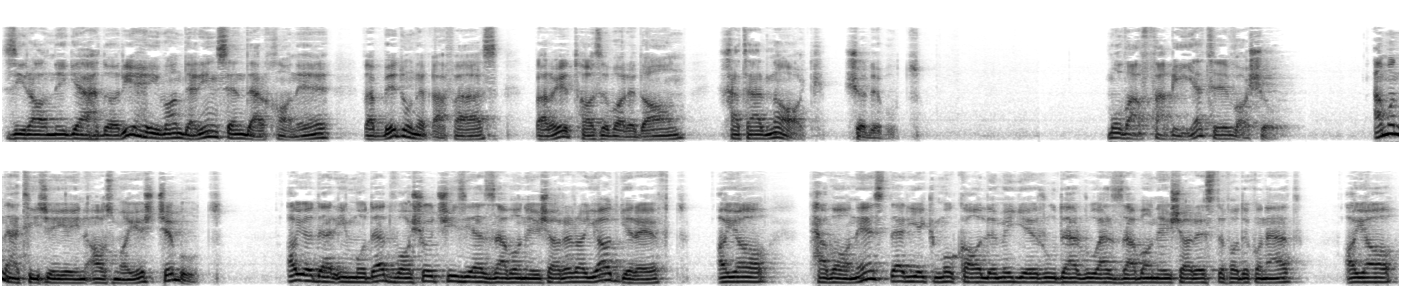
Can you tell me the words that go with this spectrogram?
زیرا نگهداری حیوان در این سن در خانه و بدون قفس برای تازه واردان خطرناک شده بود موفقیت واشو اما نتیجه این آزمایش چه بود؟ آیا در این مدت واشو چیزی از زبان اشاره را یاد گرفت؟ آیا توانست در یک مکالمه رو در رو از زبان اشاره استفاده کند؟ آیا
